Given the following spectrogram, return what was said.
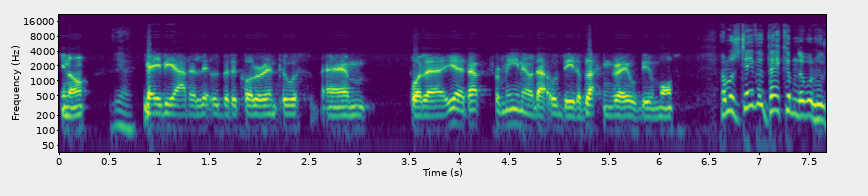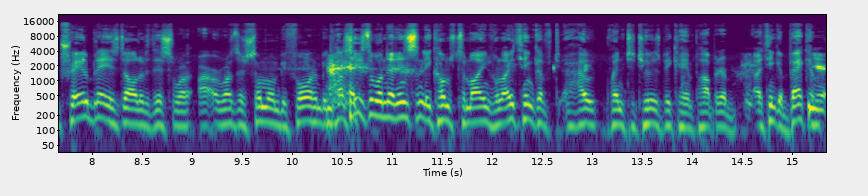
you know, Yeah. maybe add a little bit of colour into it. Um, but uh, yeah, that for me now, that would be the black and grey would be the most. And was David Beckham the one who trailblazed all of this, or, or was there someone before him? Because he's the one that instantly comes to mind when I think of how when tattoos became popular. I think of Beckham. Yeah.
